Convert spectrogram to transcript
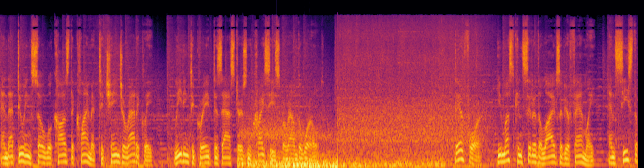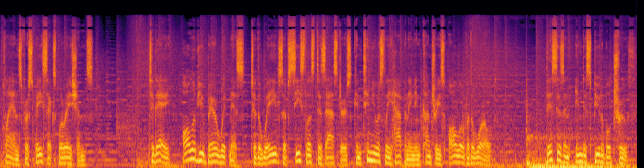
and that doing so will cause the climate to change erratically, leading to grave disasters and crises around the world. Therefore, you must consider the lives of your family, and cease the plans for space explorations. Today, all of you bear witness to the waves of ceaseless disasters continuously happening in countries all over the world. This is an indisputable truth.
